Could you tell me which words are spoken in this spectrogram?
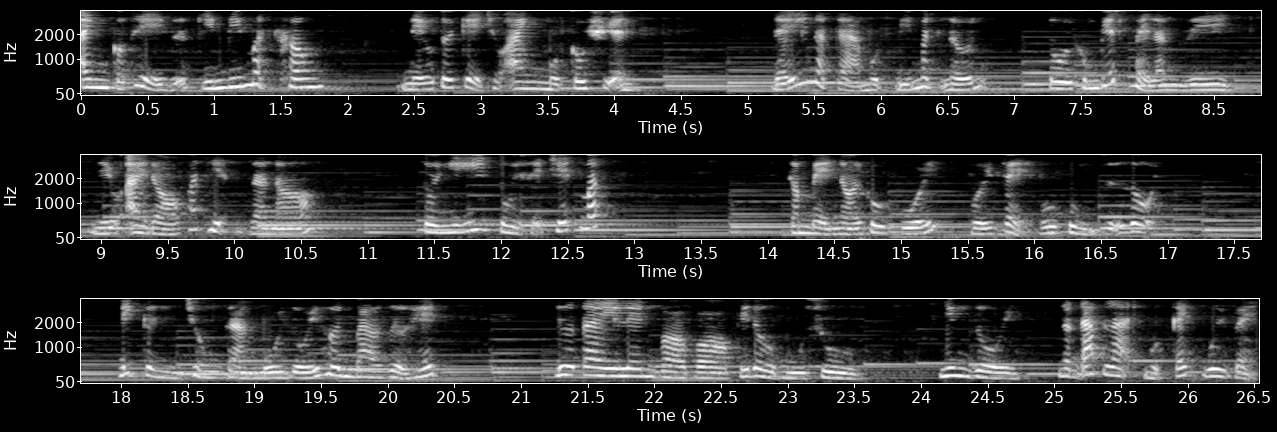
Anh có thể giữ kín bí mật không? Nếu tôi kể cho anh một câu chuyện. Đấy là cả một bí mật lớn, Tôi không biết phải làm gì Nếu ai đó phát hiện ra nó. Tôi nghĩ tôi sẽ chết mất. Con bé nói câu cuối với vẻ vô cùng dữ dội. Dickon trông càng bối rối hơn bao giờ hết. Đưa tay lên vò vò cái đầu bù xù, nhưng rồi nó đáp lại một cách vui vẻ.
